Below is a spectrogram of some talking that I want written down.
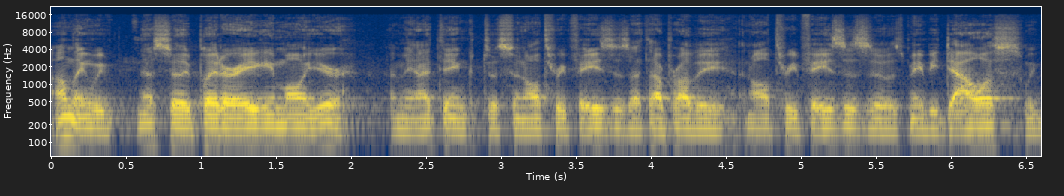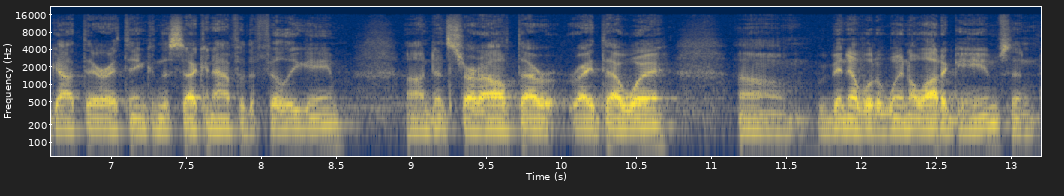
I don't think we've necessarily played our A game all year. I mean, I think just in all three phases, I thought probably in all three phases it was maybe Dallas. We got there, I think, in the second half of the Philly game. Uh, didn't start out that right that way. Um, we've been able to win a lot of games and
